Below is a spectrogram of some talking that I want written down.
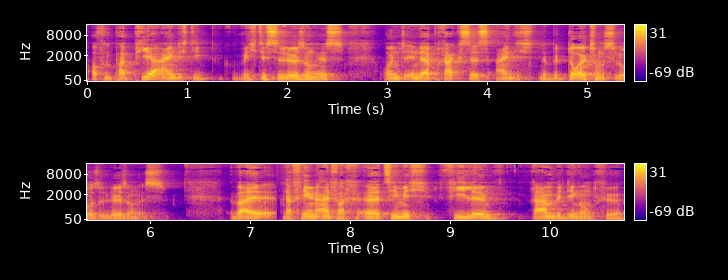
auf dem Papier eigentlich die wichtigste Lösung ist und in der Praxis eigentlich eine bedeutungslose Lösung ist. Weil da fehlen einfach äh, ziemlich viele Rahmenbedingungen für.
